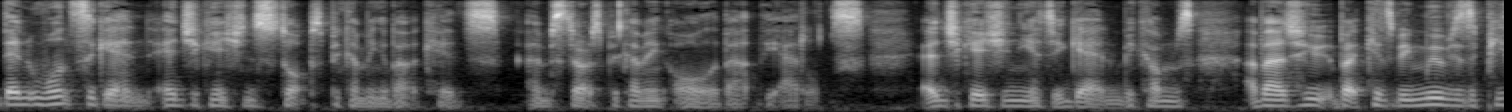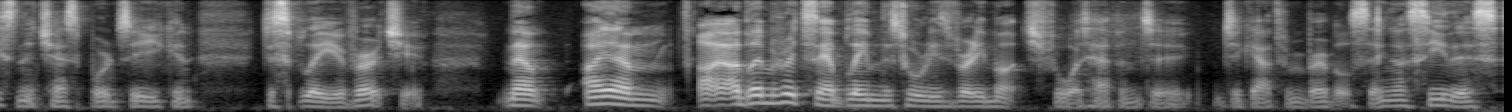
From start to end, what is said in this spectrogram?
then once again, education stops becoming about kids and starts becoming all about the adults. Education, yet again, becomes about who, about kids being moved as a piece in the chessboard so you can display your virtue. Now, I am. Um, I, I blame. Afraid to say I blame the Tories very much for what happened to to Katharine saying I see this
